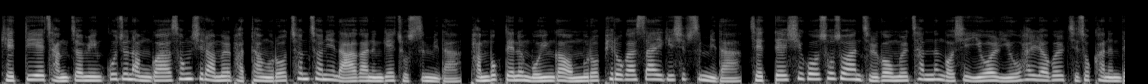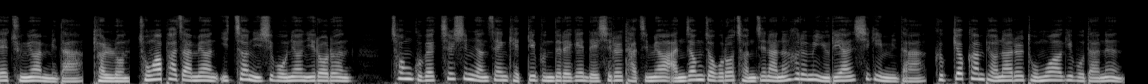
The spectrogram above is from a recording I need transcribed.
개띠의 장점인 꾸준함과 성실함을 바탕으로 천천히 나아가는 게 좋습니다. 반복되는 모임과 업무로 피로가 쌓이기 쉽습니다. 제때 쉬고 소소한 즐거움을 찾는 것이 2월 이후 활력을 지속하는 데 중요합니다. 결론 종합하자면 2025년 1월은 1970년생 개띠 분들에게 내실을 다지며 안정적으로 전진하는 흐름이 유리한 시기입니다. 급격한 변화를 도모하기보다는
